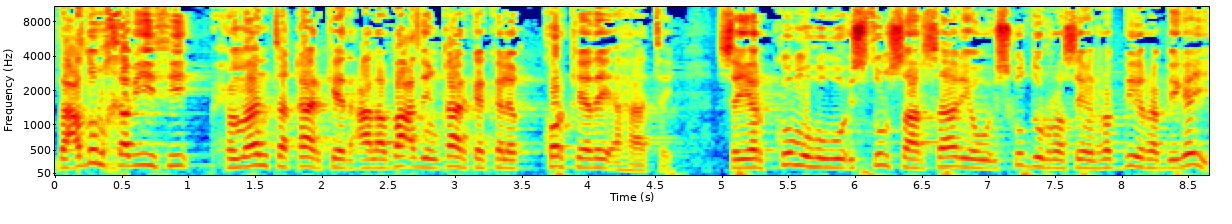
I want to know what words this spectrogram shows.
bacdulkhabiidi xumaanta qaarkeed calaa bacdin qaarka kale korkeeday ahaatay sayarkumuhu wuu isdul saarsaariyo wuu isku dul rasayn rabbii rabbigay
